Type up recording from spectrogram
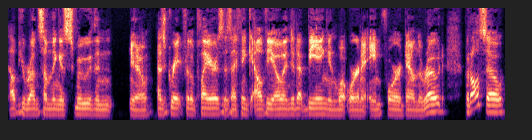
help you run something as smooth and you know as great for the players as i think lvo ended up being and what we're going to aim for down the road but also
